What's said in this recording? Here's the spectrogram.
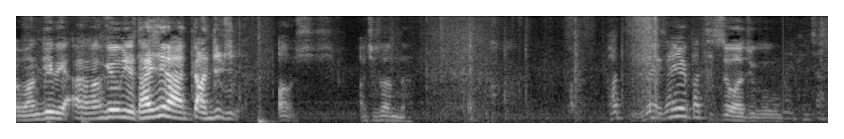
왕개비 아 왕개비 다시는 안안 주지. 어, 씨. 아 죄송합니다. 파티 생, 생일 파티 있어가지고 아니, 괜찮아.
